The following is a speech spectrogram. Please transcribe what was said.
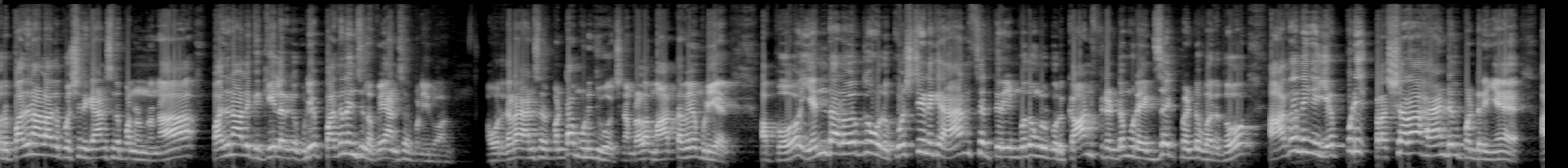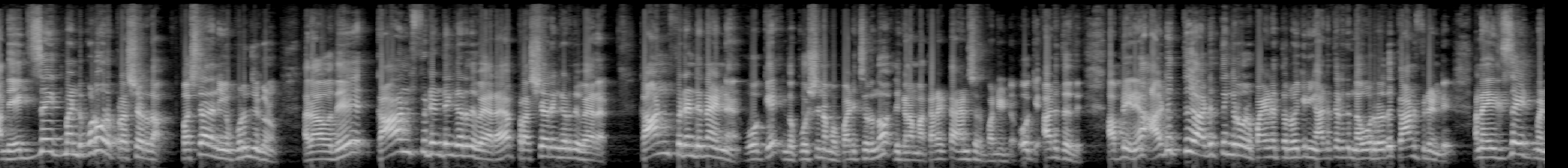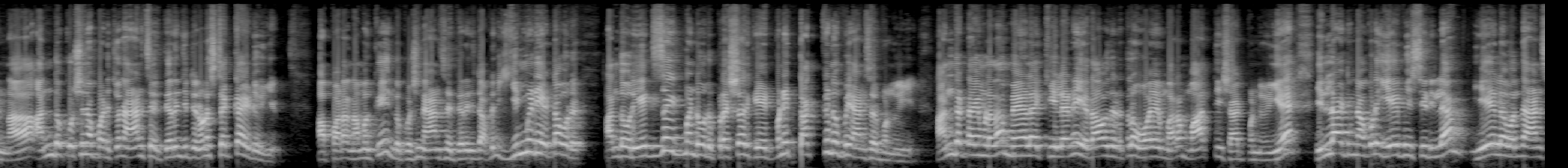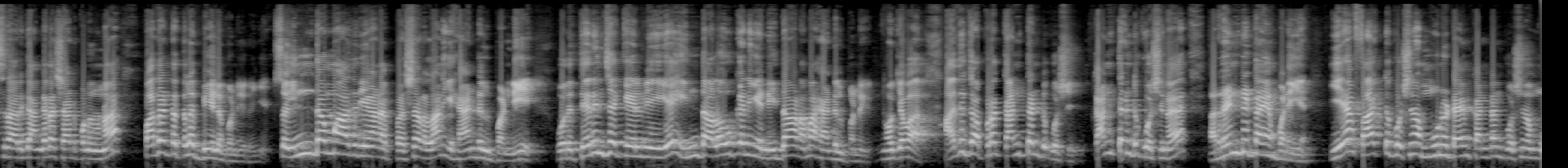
ஒரு பதினாலாவது கொஸ்டினுக்கு ஆன்சர் பண்ணணும்னா பதினாலுக்கு கீழே இருக்கக்கூடிய பதினஞ்சுல போய் ஆன்சர் பண்ணிடுவாங்க. ஒரு தடவை ஆன்சர் பண்ணிட்டா முடிஞ்சு போச்சு. நம்மளால மாத்தவே முடியாது. அப்போ எந்த அளவுக்கு ஒரு கொஸ்டினுக்கு ஆன்சர் தெரியும் போது உங்களுக்கு ஒரு கான்பிடென்ட்டும் ஒரு எக்ஸைட்மெண்ட்டும் வருதோ அதை நீங்க எப்படி ப்ரெஷரா ஹேண்டில் பண்றீங்க? அந்த எக்ஸைட்மெண்ட் கூட ஒரு ப்ரெஷர் தான். ஃபர்ஸ்ட் அதை நீங்க புரிஞ்சுக்கணும். அதாவது கான்பிடென்ட்ங்கிறது வேற ப்ரெஷருங்கிறது வேற. கான்பிடென்ட்னா என்ன? ஓகே இந்த கொஸ்டின் நம்ம படிச்சிருந்தோம். இதுக்கு நம்ம கரெக்டா ஆன்சர் பண்ணிட்டோம். ஓகே அடுத்தது. அப்படின்னு அடுத்து அடுத்துங்கிற ஒரு பயணத்தை நோக்கி நீங்க அடுத்தடுத்து நவுறது கான்பிடென்ட் ஆனா எக்ஸைட்மெண்ட்னா அந்த கொஸ்டினை படிச்சோன்னா ஆன்சர் தெரிஞ்சுட்டு ஸ்டெக் ஆயிடுவீங்க. அப்பாடா நமக்கு இந்த கொஸ்டின் ஆன்சர் தெரிஞ்சுட்டு அப்படின்னு இமிடியேட்டா ஒரு அந்த ஒரு எக்ஸைட்மெண்ட் ஒரு ப்ரெஷர் கிரியேட் பண்ணி டக்குன்னு போய் ஆன்சர் பண்ணுவீங்க. அந்த டைம்ல தான் மேலே கீழேன்னு ஏதாவது இடத்துல ஓஎம்ஆர் மாத்தி ஷார்ட் பண்ணுவீங்க. இல்லாட்டினா கூட ஏபிசிடியில ஏல வந்து ஆன்சரா இருக்கு அங்கதான் ஷார்ட் பண்ணணும்னா பதட்டத்துல பில பண்ணிடுவீங்க. ஸோ இந்த மாதிரியான ப்ரெஷர் எல்லாம் நீங்க ஹேண்டில் பண்ணி ஒரு தெரிஞ்ச கேள்வியே இந்த அளவுக்கு நீங்க நிதானமா ஹேண்டில் பண்ணுங்க. ஓகேவா அதுக்கப்புறம் கண்டென்ட் கொஸ்டின் கண்டென்ட் கொஸ்டினை ரெண்டு டைம் பண்ணுங்க. ஏன் ஃபேக்ட் கொஸ்டினை மூணு டைம் கண்டென்ட் கொஸ்டினை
